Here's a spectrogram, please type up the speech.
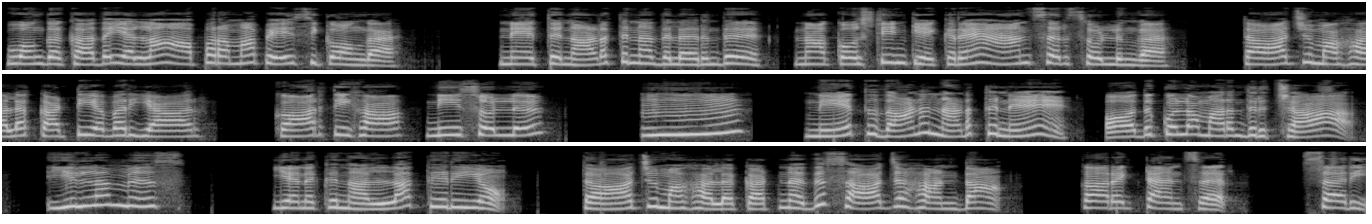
உங்க கதையெல்லாம் அப்புறமா பேசிக்கோங்க. நேத்து நடத்தினதுல இருந்து நான் கொஸ்டின் கேக்குறேன் ஆன்சர் சொல்லுங்க. தாஜ்மஹாலை கட்டியவர் யார்? கார்த்திகா நீ சொல்லு. ம், நேத்து தானே நடத்துனே. அதுக்குள்ள மறந்துருச்சா? இல்ல மிஸ் எனக்கு நல்லா தெரியும். தாஜ்மஹாலை கட்டினது ஷாஜஹான் தான். கரெக்ட் ஆன்சர் சரி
